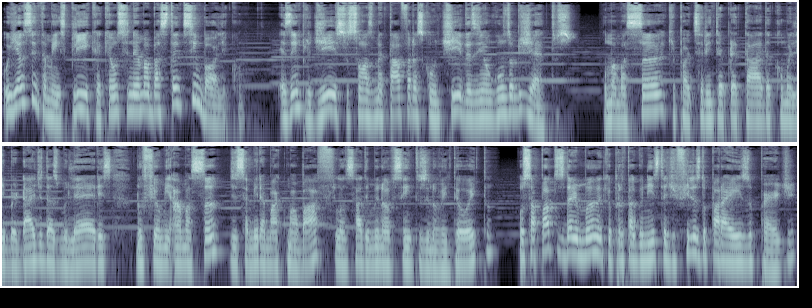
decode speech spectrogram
O Jansen também explica que é um cinema bastante simbólico. Exemplo disso são as metáforas contidas em alguns objetos. Uma maçã, que pode ser interpretada como a liberdade das mulheres no filme A Maçã, de Samira Makhmalbaf, lançado em 1998 os sapatos da irmã que o protagonista de Filhos do Paraíso perde,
